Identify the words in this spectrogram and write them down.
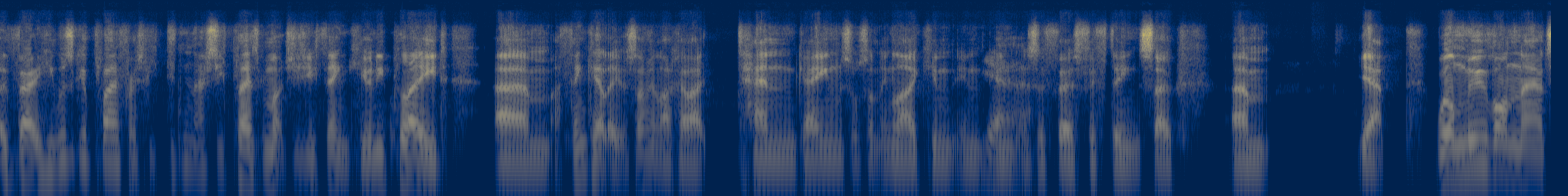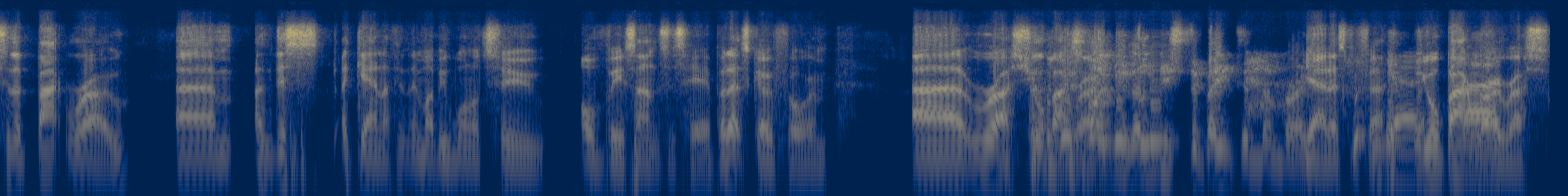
a very he was a good player for us. He didn't actually play as much as you think. He only played um, I think it was something like like ten games or something like in in, yeah. in as the first fifteen. So um, yeah, we'll move on now to the back row. Um, and this again, I think there might be one or two obvious answers here, but let's go for them. Uh, Russ, your back this row. This might be the least debated number. Yeah, let's be fair. Yeah. Your back uh, row, Russ.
